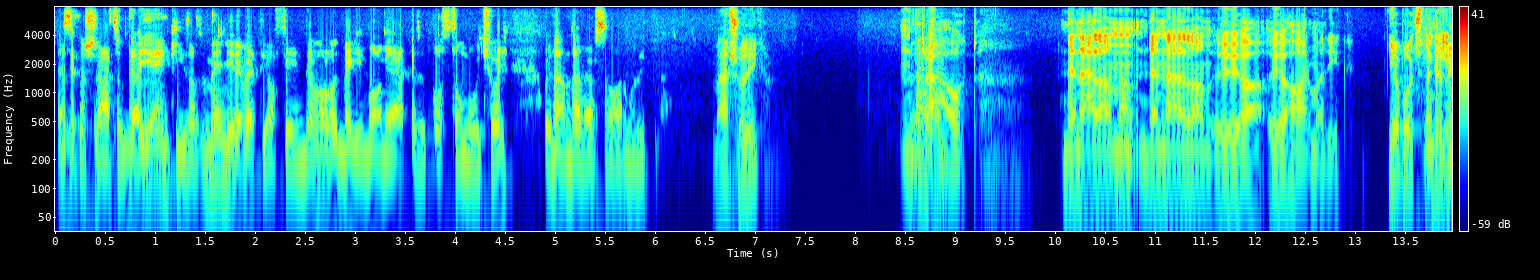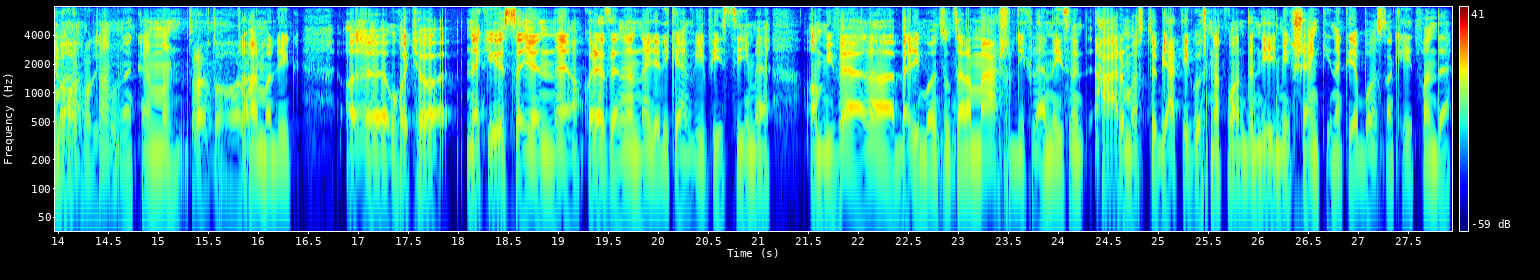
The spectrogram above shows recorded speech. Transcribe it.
ezek a srácok, de a Yankees az mennyire veti a fényt, de valahogy megint valami elkezdett Bostonból, úgyhogy hogy nem Devers a harmadik. Második? Trout. De nálam, de nálam ő, a, ő a harmadik. Ja, bocs, Én neked még a harmadik volt. nekem a Trout a harmadik. harmadik. A, ö, hogyha neki összejönne, akkor ez lenne a negyedik MVP címe, amivel a Barry Bonds után a második lenne, hiszen három az több játékosnak van, de négy még senkinek, ugye Bondsnak hét van, de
